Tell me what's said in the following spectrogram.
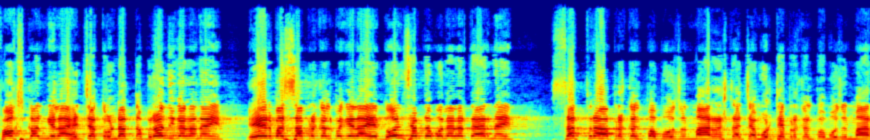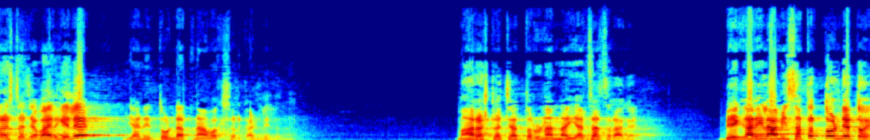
फॉक्सकॉन गेला ह्यांच्या तोंडातनं ब्र निघाला नाही एअरबसचा प्रकल्प गेला हे दोन शब्द बोलायला तयार नाहीत. सतरा प्रकल्प मोजून महाराष्ट्राच्या मोठे प्रकल्प मोजून महाराष्ट्राच्या बाहेर गेले याने तोंडात नावाक्षर काढलेलं. महाराष्ट्राच्या तरुणांना याचाच राग आहे. बेकारीला आम्ही सतत तोंड देतोय.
